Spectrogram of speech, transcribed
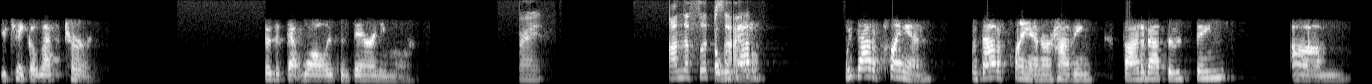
you take a left turn so that that wall isn't there anymore. Right. On the flip but side, without a, without a plan, without a plan or having thought about those things, um,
